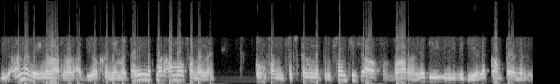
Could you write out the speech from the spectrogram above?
die ander hengelaars wat daar deelgeneem het eintlik maar almal van hulle kom van verskillende provinsies af waar hulle die individuele kampe en hulle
